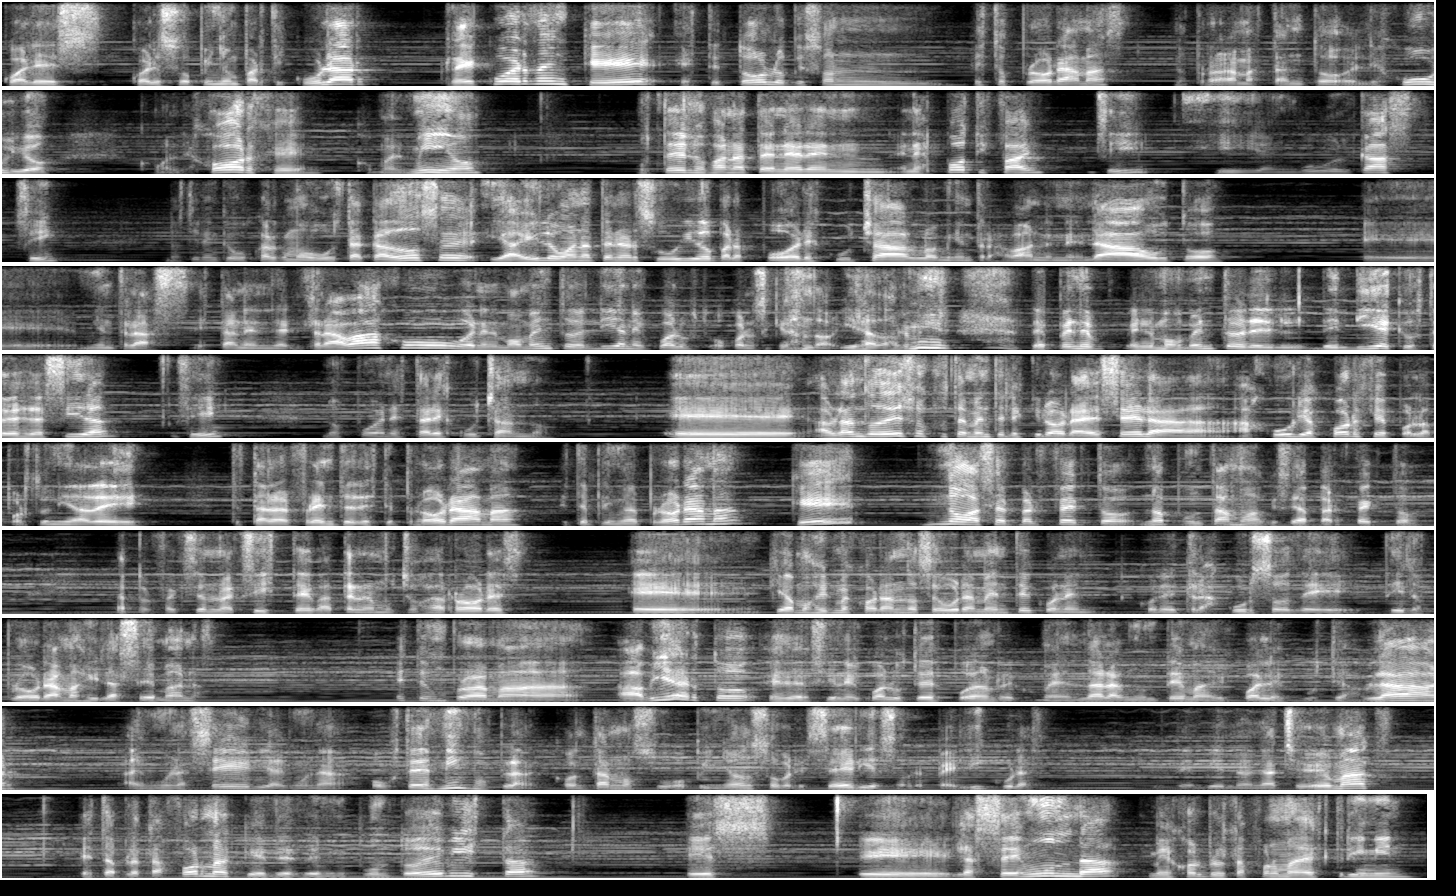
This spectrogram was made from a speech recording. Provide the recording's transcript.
cuál es, cuál es su opinión particular. Recuerden que este, todo lo que son estos programas, los programas tanto el de Julio como el de Jorge, como el mío, ustedes los van a tener en, Spotify, ¿sí? Y en Google Cast, ¿sí? Los tienen que buscar como Butaca 12 y ahí lo van a tener subido para poder escucharlo mientras van en el auto, eh, mientras están en el trabajo o en el momento del día en el cual, o cuando se quieran ir a dormir, depende en el momento del, día que ustedes decidan, ¿sí? Nos pueden estar escuchando. Eh, hablando de eso, justamente les quiero agradecer a, a Julio, a Jorge por la oportunidad de, estar al frente de este programa, este primer programa, que no va a ser perfecto, no apuntamos a que sea perfecto, la perfección no existe, va a tener muchos errores, eh, que vamos a ir mejorando seguramente con el, con el transcurso de, los programas y las semanas. Este es un programa abierto, es decir, en el cual ustedes pueden recomendar algún tema del cual les guste hablar, alguna serie, alguna, o ustedes mismos contarnos su opinión sobre series, sobre películas que estén viendo en HBO Max esta plataforma que desde mi punto de vista es eh, la segunda mejor plataforma de streaming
